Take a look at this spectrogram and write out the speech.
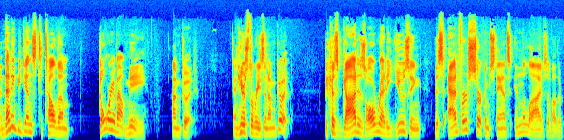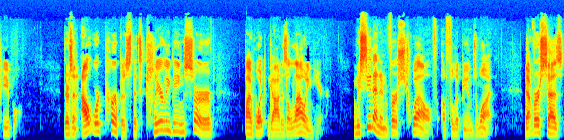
And then he begins to tell them, don't worry about me, I'm good. And here's the reason I'm good because God is already using this adverse circumstance in the lives of other people. There's an outward purpose that's clearly being served by what God is allowing here. And we see that in verse 12 of Philippians 1. That verse says,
